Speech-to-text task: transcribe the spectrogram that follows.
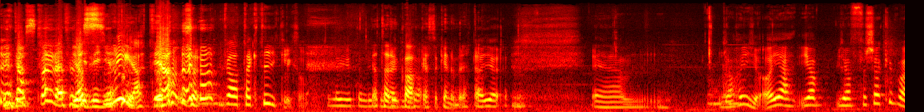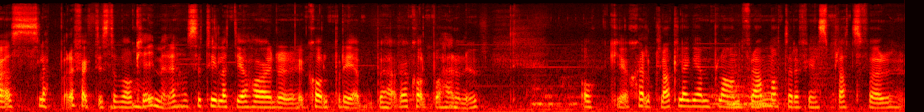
Vi testar det där Jag slet! Ja. Bra taktik liksom. Jag, Jag tar en kaka så kan du berätta. Ja, gör det. Ehm, ja, hur gör jag? jag? Jag försöker bara släppa det faktiskt och vara okej med det och se till att jag har koll på det jag behöver ha koll på här och nu. Och självklart lägga en plan framåt där det finns plats för,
